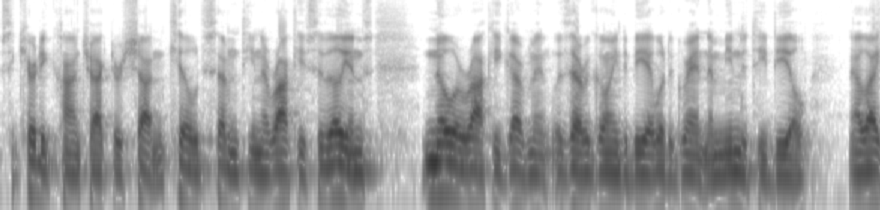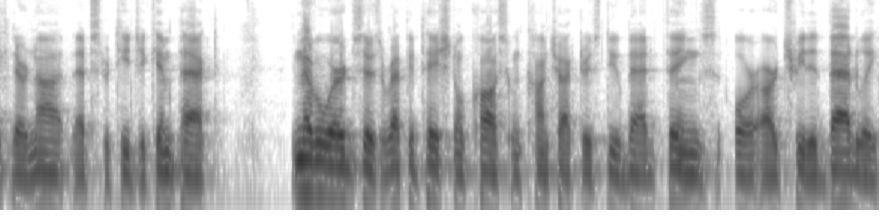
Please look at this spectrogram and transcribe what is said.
security contractors shot and killed 17 Iraqi civilians, no Iraqi government was ever going to be able to grant an immunity deal. Now, like it or not, that's strategic impact. In other words, there is a reputational cost when contractors do bad things or are treated badly.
